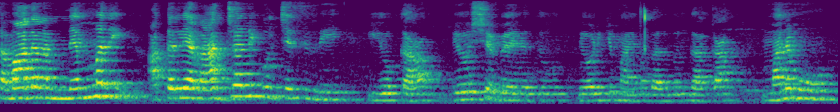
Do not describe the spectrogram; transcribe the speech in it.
సమాధానం నెమ్మది. అతల్య రాజ్యాన్ని కూల్చేసింది. ఈ యొక్క యోషబేరతు దేవుడికి మహిమ కలుగును గాక. మనము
